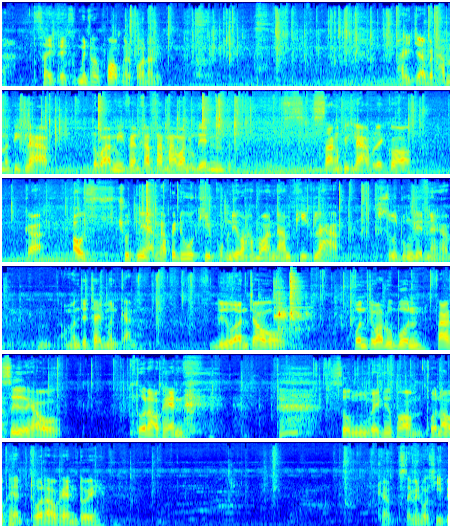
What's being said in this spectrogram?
อะใส่แต่ไม่ทอดพอกกันพอนั่นเลย ไผ่จะไปทำน้ำพริกลาบ แต่ว่ามีแฟนคลับตั้งมาวันลูกเรียนสั่งพริกลาบไปเลยก็กะเอาชุดเนี่ยเราไปดูคลิปผมดีกว่าครับว่าน้ำพริกลาบสูตรลุงเรียนนะครับ มันจะใจเหมือนกันเดือนเจ้าคนจังหวัดอุบลฟ้าซื่อแถวโทนเอาแผ่นส่งไปให้พ่อมโทนเอาแผ่นโทนเอาแผ่นตัวครับใส่เป็นผักชีไป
